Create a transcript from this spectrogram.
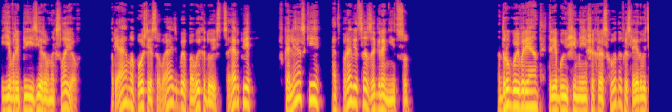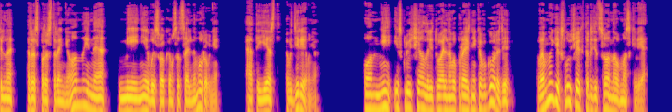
европеизированных слоев, прямо после свадьбы по выходу из церкви в коляске отправиться за границу. Другой вариант, требующий меньших расходов и, следовательно, распространенный на менее высоком социальном уровне – отъезд в деревню. Он не исключал ритуального праздника в городе, во многих случаях традиционно в Москве.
